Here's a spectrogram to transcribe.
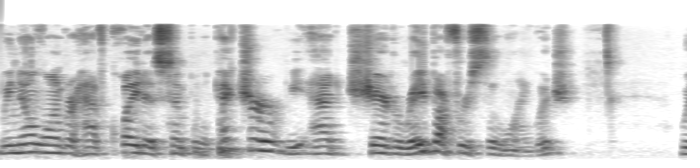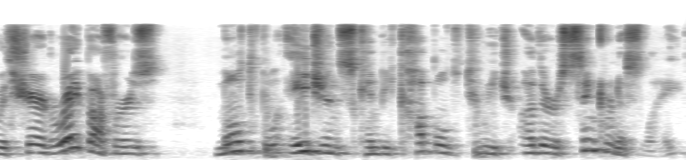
we no longer have quite as simple a picture. We add shared array buffers to the language. With shared array buffers, multiple agents can be coupled to each other synchronously,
